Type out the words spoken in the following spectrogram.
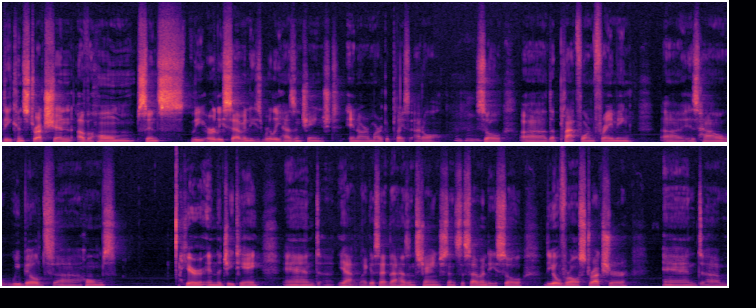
the construction of a home since the early 70s really hasn't changed in our marketplace at all. So uh, the platform framing uh, is how we build uh, homes here in the GTA. And uh, yeah, like I said, that hasn't changed since the 70s. So the overall structure and um,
